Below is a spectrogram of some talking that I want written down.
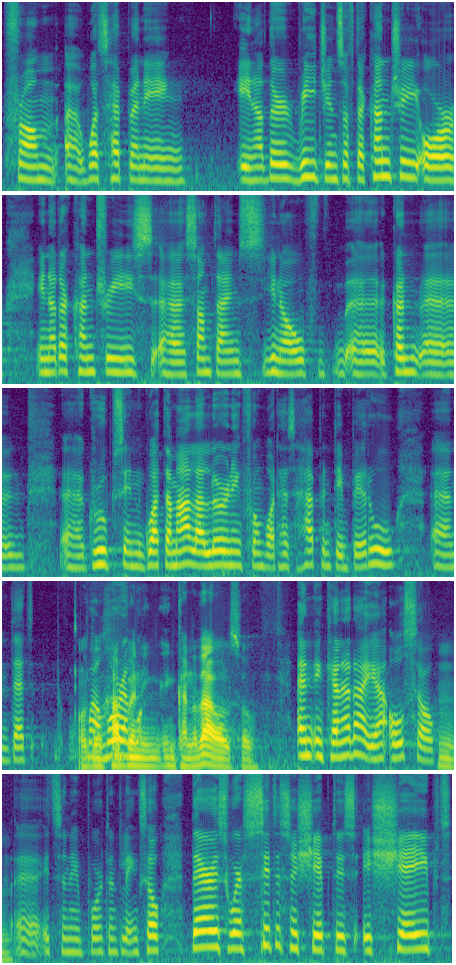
from uh, what's happening in other regions of their country or in other countries, uh, sometimes, you know, uh, uh, uh, groups in Guatemala learning from what has happened in Peru. Um, that well, more happening in Canada also. And in Canada, yeah, also, mm. uh, it's an important link. So there is where citizenship is, is shaped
